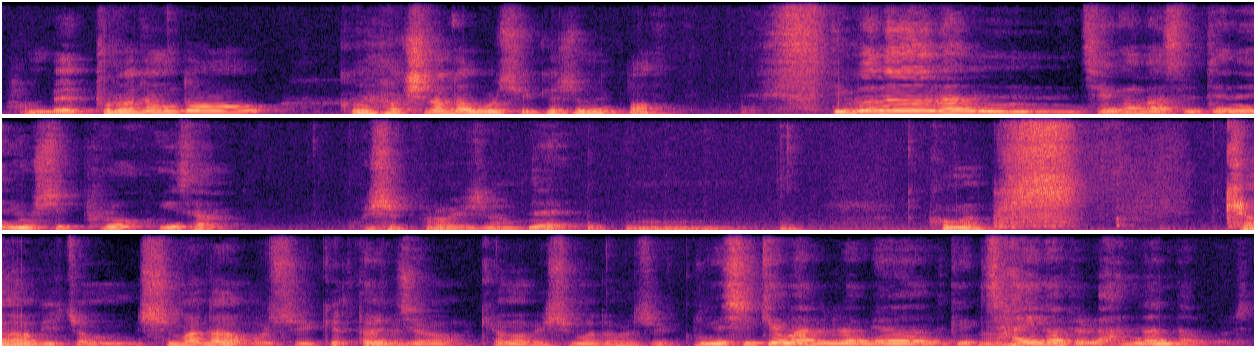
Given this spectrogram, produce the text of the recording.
한 몇 프로 정도 그 확실하다고 볼 수 있겠습니까? 이거는 한 제가 봤을 때는 60% 이상? 90% 이상. 네. 그러면 경합이 좀 심하다 볼 수 있겠다. 그렇죠. 그죠? 경합이 심하다 볼 수 있고. 그러니까 쉽게 말을 하면 그 차이가 별로 안 난다고 볼수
